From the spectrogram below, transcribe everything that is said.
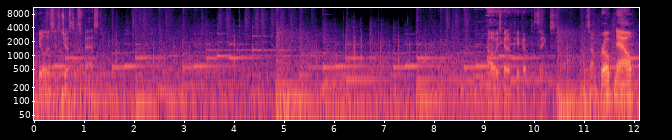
I feel this is just as fast. I always gotta pick up the things. Because I'm broke now.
